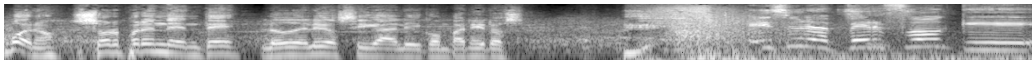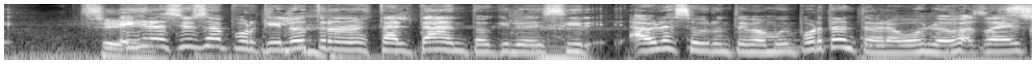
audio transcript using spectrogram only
Bueno, sorprendente lo de Leo Sigali, compañeros. Es una perfo que Sí. es graciosa porque el otro no está al tanto, quiero decir. Habla sobre un tema muy importante, ahora vos lo vas a ver el Sí,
